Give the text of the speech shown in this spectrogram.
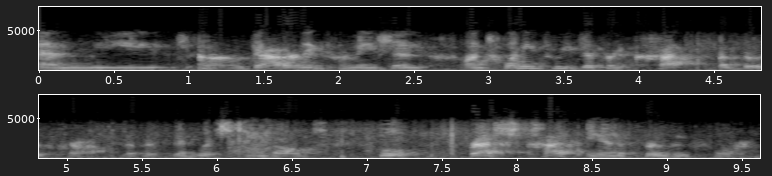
and we um, gathered information on 23 different cuts of those crops, in which involved both fresh cut and a frozen form.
